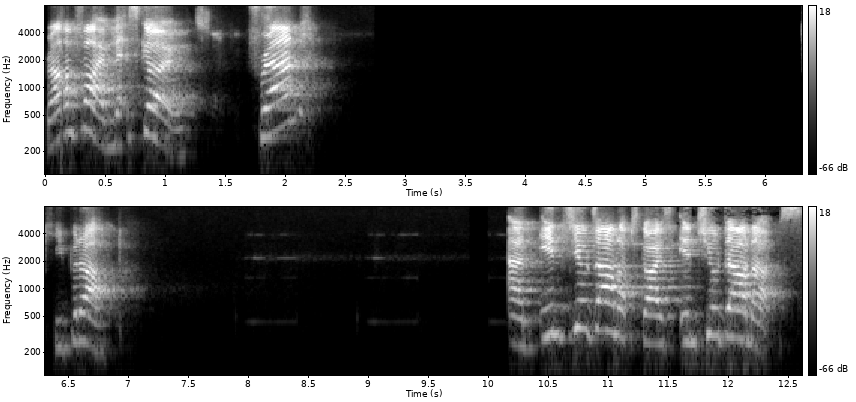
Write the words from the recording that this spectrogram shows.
Round five, let's go. Fran? Keep it up. And into your down ups, guys, into your down ups.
